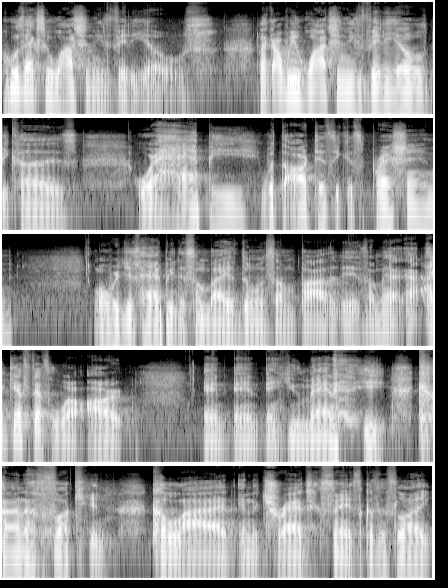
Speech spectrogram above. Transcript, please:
who's actually watching these videos? Like, are we watching these videos because we're happy with the artistic expression? Or we're just happy that somebody's doing something positive. I mean, I, I guess that's where art and and and humanity kind of fucking collide in a tragic sense because it's like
